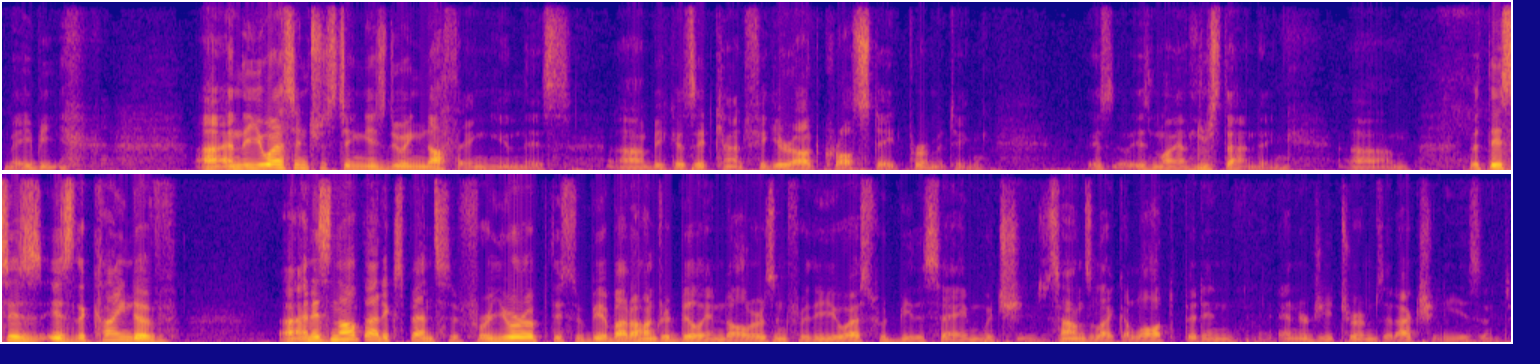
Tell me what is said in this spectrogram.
maybe. Uh, and the US, interesting, is doing nothing in this uh, because it can't figure out cross state permitting, is, is my understanding. Um, but this is, is the kind of uh, and it's not that expensive. For Europe, this would be about $100 billion, and for the US would be the same, which sounds like a lot, but in energy terms, it actually isn't.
